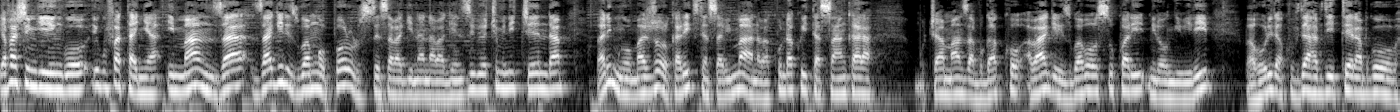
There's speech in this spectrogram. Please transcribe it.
yafashe ingingo yo gufatanya imanza zagirizwamwo paul rusesabagina na bagenzi biwe cumi n'icyenda barimwo major calixte nsabimana bakunda kwita sankara. Umucamanza avuga ko abagirizwa bose uko ari mirongo ibiri bahurira ku vyaha vy'iterabwoba.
